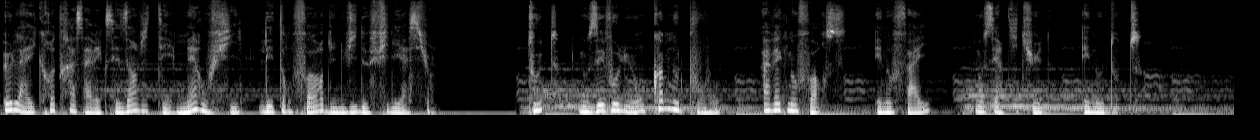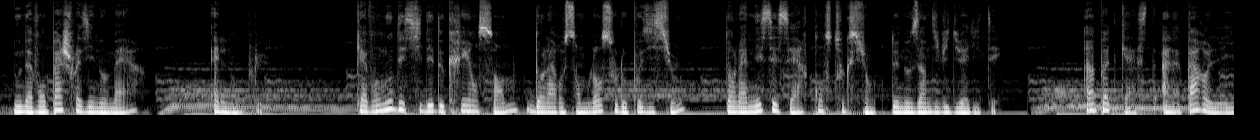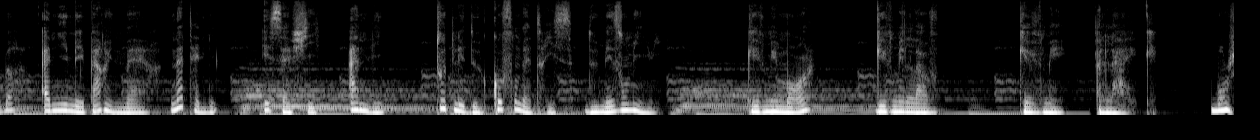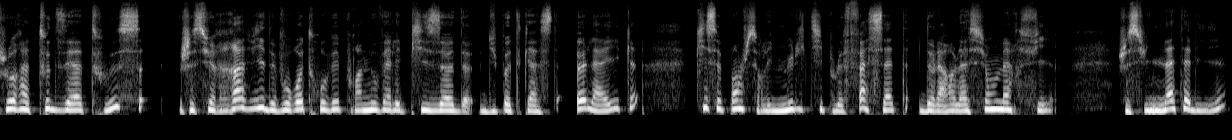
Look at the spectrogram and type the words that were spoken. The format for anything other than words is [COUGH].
Eulaïque retrace avec ses invités, mère ou fille, les temps forts d'une vie de filiation. Toutes, nous évoluons comme nous le pouvons, avec nos forces et nos failles, nos certitudes et nos doutes. Nous n'avons pas choisi nos mères, elles non plus. Qu'avons-nous décidé de créer ensemble, dans la ressemblance ou l'opposition, dans la nécessaire construction de nos individualités Un podcast à la parole libre, animé par une mère, Nathalie, et sa fille, Anne-Lie, toutes les deux cofondatrices de Maison Minuit. Give me more, give me love, give me a like. Bonjour à toutes et à tous. Je suis ravie de vous retrouver pour un nouvel épisode du podcast A Like qui se penche sur les multiples facettes de la relation mère-fille. Je suis Nathalie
